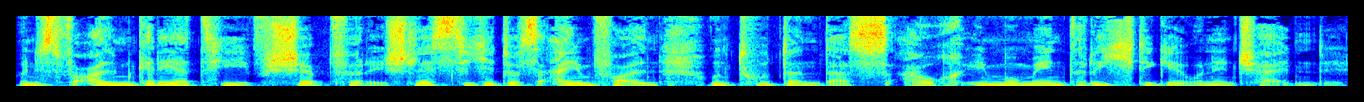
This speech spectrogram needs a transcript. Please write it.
und ist vor allem kreativ, schöpferisch, lässt sich etwas einfallen und tut dann das auch im Moment Richtige und Entscheidende.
